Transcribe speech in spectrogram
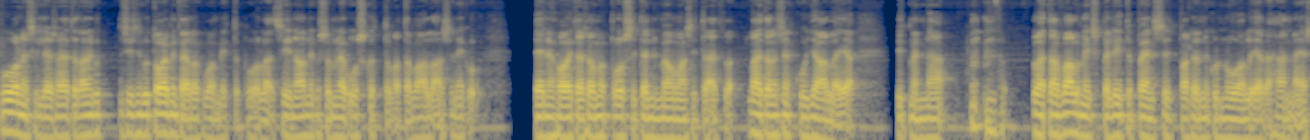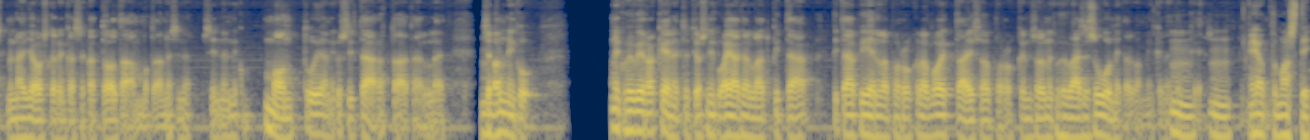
puolen sille, jos ajatellaan niin kuin, siis niin kuin toimintaelokuvan mittapuolella, että siinä on niin semmoinen uskottava tavallaan se, niin kuin, miten ne hoitaa se plus sitten nimenomaan sitä, että laitetaan sen kujalle ja sitten mennään, laitetaan valmiiksi pelit ja penssit, paljon niin kuin nuolia tähän, ja sitten mennään Jouskarin kanssa katolta, ammutaan ne sinne, sinne niin kuin monttuun ja niin kuin sitä rataa tälleen. Se mm. on niin kuin, niin kuin hyvin rakennettu, että jos niin kuin ajatellaan, että pitää, pitää pienellä porukalla voittaa iso porukka, niin se on niin kuin hyvä se suunnitelma, minkä ne mm, tekee. Mm, ehdottomasti.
